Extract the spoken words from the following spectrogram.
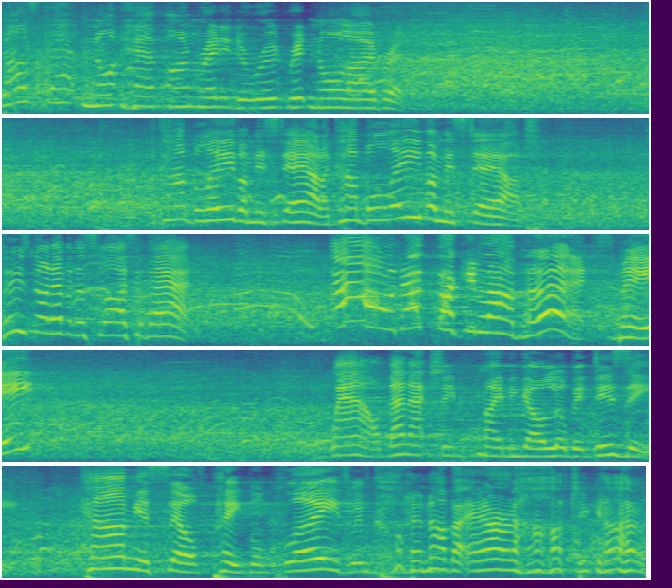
Does that not have I'm ready to root written all over it? I can't believe I missed out. I can't believe I missed out. Who's not having a slice of that? Oh, that fucking love hurts me. Wow, that actually made me go a little bit dizzy. Calm yourself, people, please. We've got another hour and a half to go.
